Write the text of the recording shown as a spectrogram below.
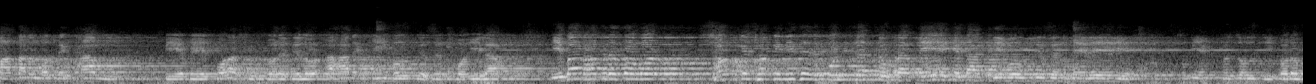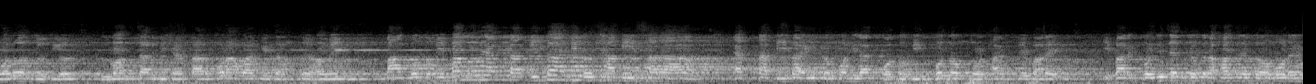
মাথার মধ্যে খাম বিয়ে বিয়ে পড়া শুরু করে দিল। আহারে কি বলতেছেন মহিলা? এবার হজরত ওমর সঙ্গে সঙ্গে নিজের কলিজার টুকরা মেয়েকে ডাক দিয়ে বলতেছেন, মেরে, তুমি একটু জলদি করো বলো, যদিও লজ্জার বিষয়, তারপর আমাকে জানতে হবে। মাগো, তুমি বলো, একটা বিবাহিত স্বামী ছাড়া একটা বিবাহিত মহিলা কত দিন পর্যন্ত থাকতে পারে? এবার কলিজার টুকরা হজরত ওমরের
